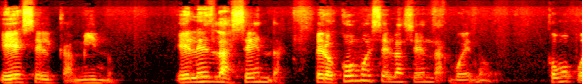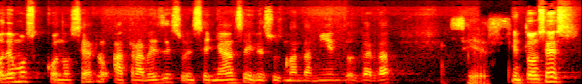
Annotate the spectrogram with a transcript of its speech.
es el camino. Él es la senda. Pero ¿cómo es la senda? Bueno, ¿cómo podemos conocerlo? A través de su enseñanza y de sus mandamientos, ¿verdad? Así es. Entonces,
